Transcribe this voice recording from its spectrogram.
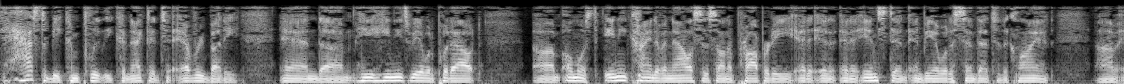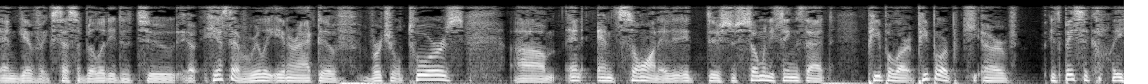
has to be completely connected to everybody, and um, he he needs to be able to put out um, almost any kind of analysis on a property at, a, at an instant and be able to send that to the client um, and give accessibility to, to. He has to have really interactive virtual tours um, and and so on. It, it, there's just so many things that people are people are are. It's basically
